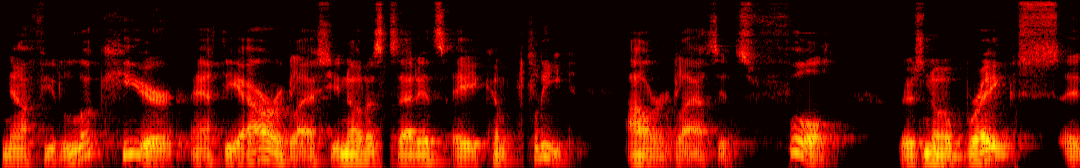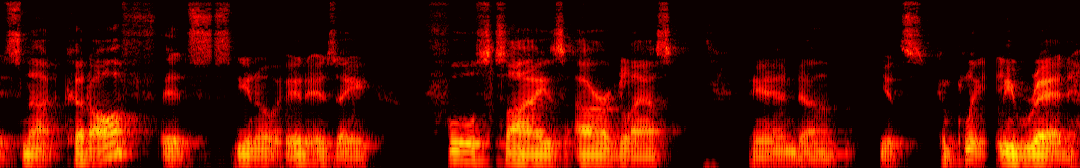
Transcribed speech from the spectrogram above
Now, if you look here at the hourglass, you notice that it's a complete hourglass. It's full. There's no breaks. It's not cut off. It's, you know, it is a full size hourglass and uh, it's completely red.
